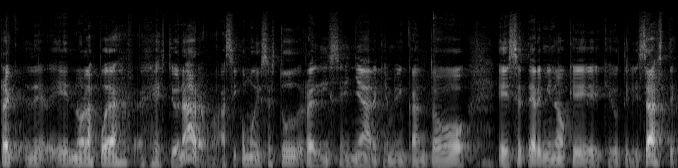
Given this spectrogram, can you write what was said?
eh, no las puedas gestionar, así como dices tú, rediseñar, que me encantó ese término que, que utilizaste,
